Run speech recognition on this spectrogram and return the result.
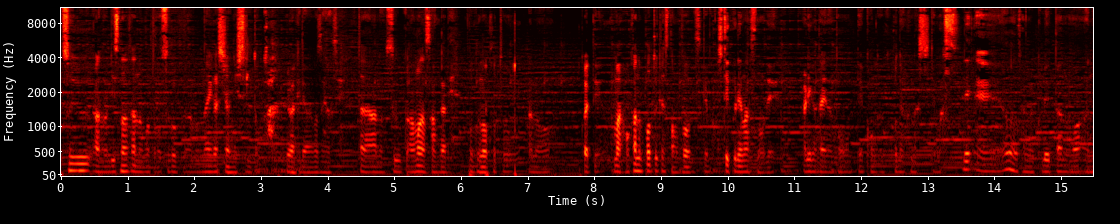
そういう、あの、リスナーさんのことをすごく、あの、ないがしろにしてるとか、いうわけではございません。ただ、あの、すごくアマンさんがね、僕のことを、あの、こうやって、まあ他のポッドキャストもそうですけど、してくれますので、ありがたいなと思って今回ここで話してます。で、えー、アナさんがくれたのは、あの、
